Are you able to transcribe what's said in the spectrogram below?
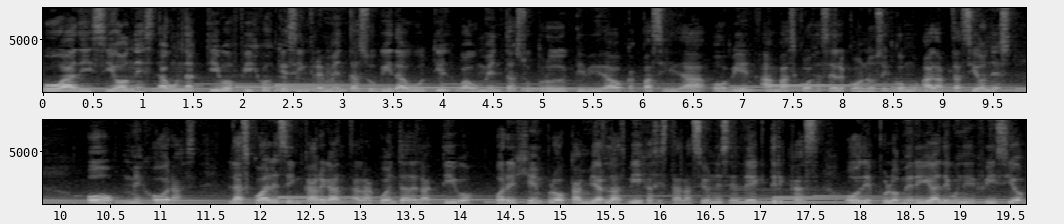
o adiciones a un activo fijo que se incrementa su vida útil o aumenta su productividad o capacidad o bien ambas cosas se le conocen como adaptaciones o mejoras, las cuales se encargan a la cuenta del activo, por ejemplo, cambiar las viejas instalaciones eléctricas o de plomería de un edificio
